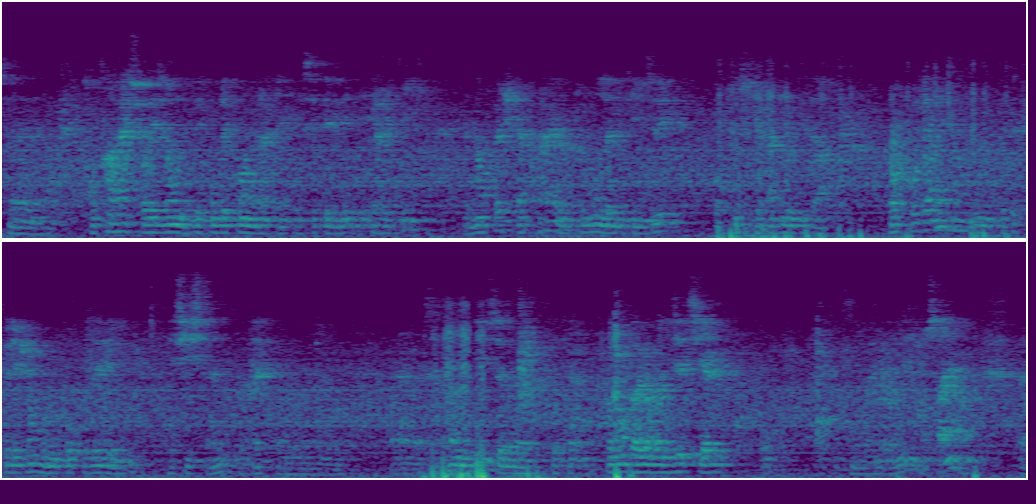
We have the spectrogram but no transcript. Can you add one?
son travail sur les ondes était complètement c'était hérétique, n'empêche qu'après, euh, tout le monde l'a utilisé pour tout ce qui est radio, etc. Donc hein, peut-être que les gens vont nous proposer des, systèmes, peut-être. Euh, euh, certains nous disent comment on va organiser le ciel. Bon, on va l'organiser, j'en sais rien. Euh,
